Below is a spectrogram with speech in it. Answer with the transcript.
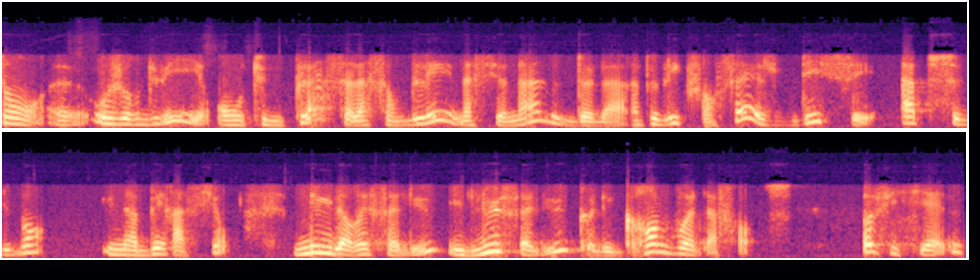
sont euh, aujourd'hui ont une place à l'Assemblée nationale de la République française. Je vous dis, c'est absolument une aberration, mais il aurait fallu, il eût fallu que les grandes voix de la France officielles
